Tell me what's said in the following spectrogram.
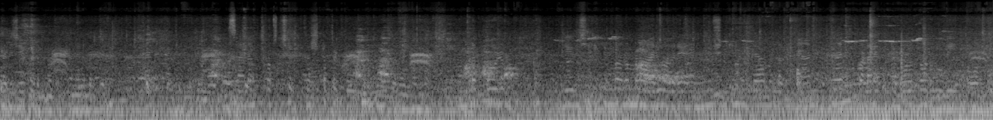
പരിചയപ്പെടുന്നത്? മലയാളത്തിൽ അവസാനം കുറച്ച് കഷ്ടപ്പെട്ടു നമ്മളെപ്പോഴും ജീവിച്ചിരിക്കുമ്പോൾ നമ്മൾ ആരും അവരെ അന്വേഷിക്കുന്നില്ല എന്നുള്ളത് ഞാൻ ഞാനും വളരെ കൂടി ഓർത്തു.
